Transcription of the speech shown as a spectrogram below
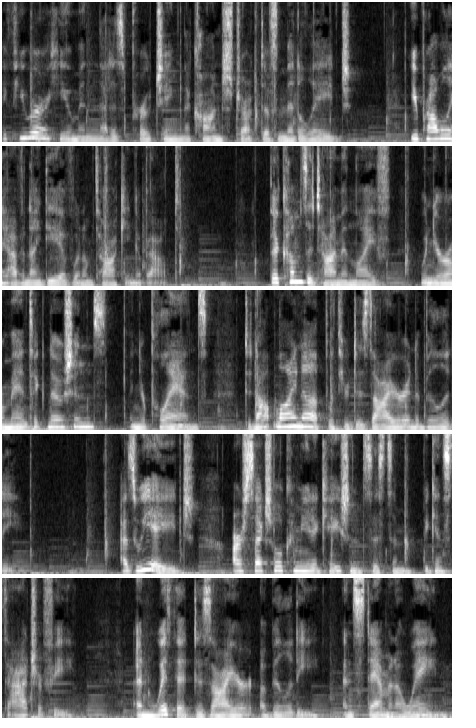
If you are a human that is approaching the construct of middle age, you probably have an idea of what I'm talking about. There comes a time in life when your romantic notions and your plans do not line up with your desire and ability. As we age, our sexual communication system begins to atrophy, and with it, desire, ability, and stamina wane.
